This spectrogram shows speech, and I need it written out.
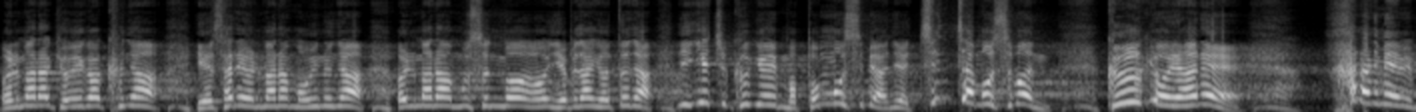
얼마나 교회가 크냐, 예산이 얼마나 모이느냐, 얼마나 무슨 뭐 예배당이 어떠냐, 이게 그 교회의 뭐 본 모습이 아니에요. 진짜 모습은 그 교회 안에 하나님의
